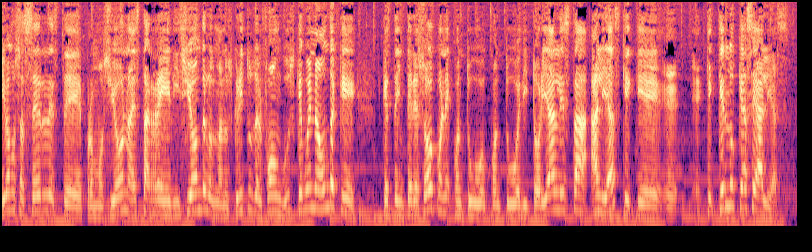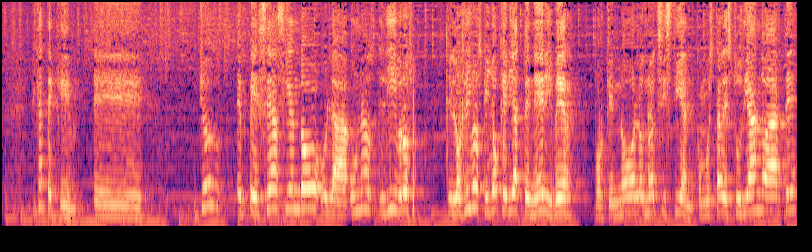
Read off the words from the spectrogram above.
íbamos a hacer este promoción a esta reedición de los manuscritos del Fongus. Qué buena onda que, que te interesó con, con, tu, con tu editorial esta alias, que, que, eh, ¿qué es lo que hace alias? Fíjate que yo empecé haciendo unos libros, los libros que yo quería tener y ver, porque no, no existían. Como estaba estudiando arte,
